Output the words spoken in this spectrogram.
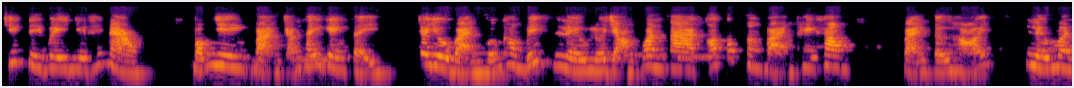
chiếc tivi như thế nào. Bỗng nhiên bạn cảm thấy ghen tị, cho dù bạn vẫn không biết liệu lựa chọn của anh ta có tốt hơn bạn hay không. Bạn tự hỏi liệu mình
